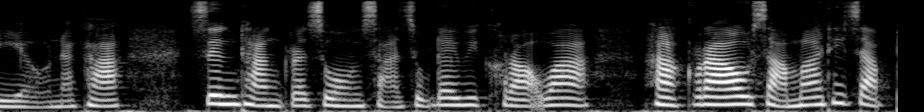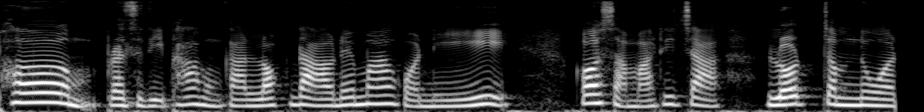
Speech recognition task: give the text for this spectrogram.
เดียวนะคะ ซึ่งทางกระทรวงสาธารณสุขได้วิเคราะห์ว่า หากเราสามารถที่จะเพิ่มประสิทธิภาพของการล็อกดาวน์ได้มากกว่านี้ ก็สามารถที่จะลดจำนวน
